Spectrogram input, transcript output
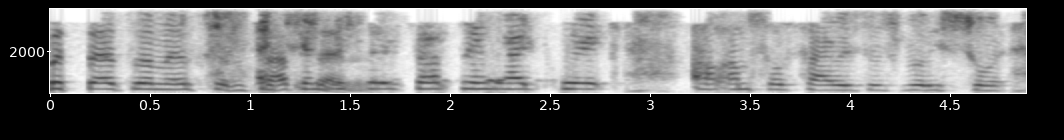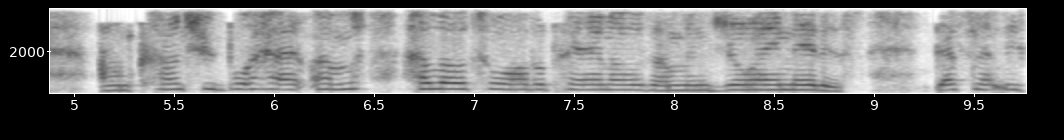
But that's a And can I misconception. say something right quick? Uh, I'm so sorry, it's just really short. Um, Country Boy, um, hello to all the panels. I'm enjoying it. It's definitely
